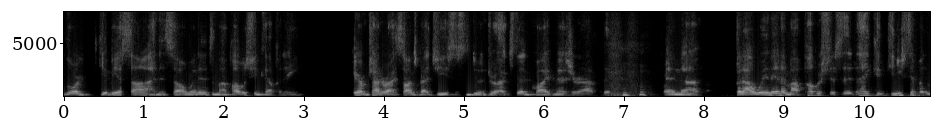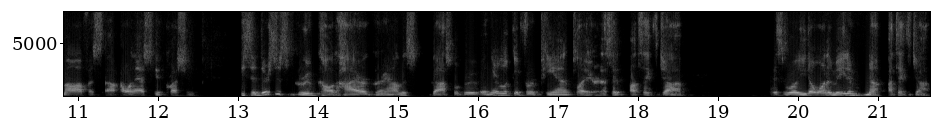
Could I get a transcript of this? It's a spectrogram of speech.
Lord, give me a sign. And so I went into my publishing company. Here I'm trying to write songs about Jesus and doing drugs. Didn't quite measure up. And, and uh, but I went in and my publisher said, Hey, can, can you step in my office? I, I want to ask you a question. He said, There's this group called Higher Ground, this gospel group, and they're looking for a piano player. And I said, I'll take the job. He said, Well, you don't want to meet him? No, I'll take the job.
